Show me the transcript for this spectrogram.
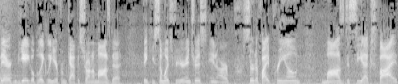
there, Diego Blakely here from Capistrano Mazda. Thank you so much for your interest in our certified pre-owned Mazda CX-5.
